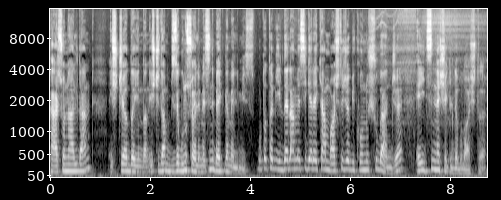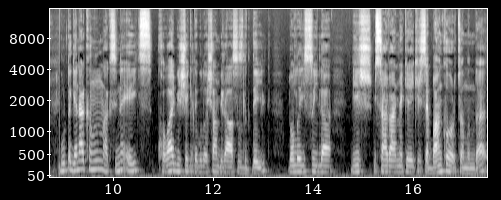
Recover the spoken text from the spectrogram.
personelden, işçi adayından, işçiden bize bunu söylemesini beklemeli miyiz? Burada tabii irdelenmesi gereken başlıca bir konu şu bence. AIDS'in ne şekilde bulaştığı. Burada genel kanunun aksine AIDS kolay bir şekilde bulaşan bir rahatsızlık değil. Dolayısıyla bir misal vermek gerekirse banka ortamında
